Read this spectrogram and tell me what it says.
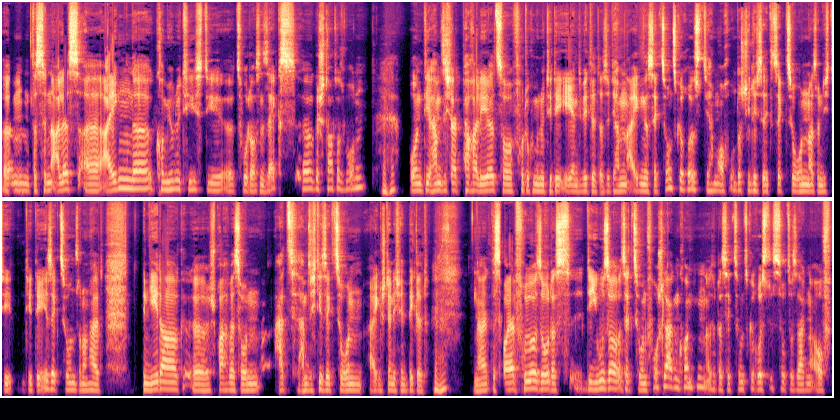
Ähm, das sind alles äh, eigene Communities, die äh, 2006 äh, gestartet wurden. Mhm. Und die haben sich halt parallel zur photocommunity.de entwickelt. Also die haben ein eigenes Sektionsgerüst, die haben auch unterschiedliche Sektionen, also nicht die, die DE-Sektion, sondern halt in jeder äh, Sprachversion hat, haben sich die Sektionen eigenständig entwickelt. Mhm. Na, das war ja früher so, dass die User Sektionen vorschlagen konnten. Also das Sektionsgerüst ist sozusagen auf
